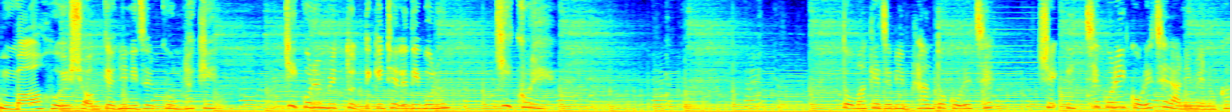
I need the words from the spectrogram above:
মা হয়ে সজ্ঞানে নিজের কন্যাকে কি করে মৃত্যুর দিকে ঠেলে দিই বলুন? কি করে? তোমাকে যে বিভ্রান্ত করেছে, সে ইচ্ছে করেই করেছে রানী মেনকা।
